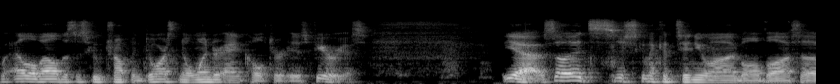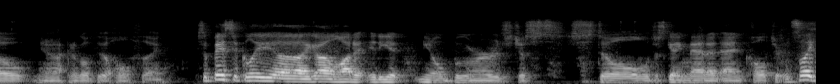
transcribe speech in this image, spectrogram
LOL, this is who Trump endorsed. No wonder Ann Coulter is furious. Yeah, so it's just going to continue on, blah, blah. So, you know, not going to go through the whole thing. So basically, uh, I got a lot of idiot, you know, boomers just still just getting mad at Ann Coulter. It's like,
